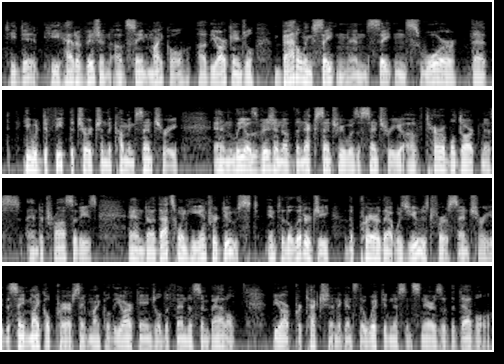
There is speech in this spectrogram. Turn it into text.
He did. He had a vision of Saint Michael, uh, the archangel, battling Satan, and Satan swore that he would defeat the church in the coming century. And Leo's vision of the next century was a century of terrible darkness and atrocities. And uh, that's when he introduced into the liturgy the prayer that was used for a century, the St. Michael prayer. St. Michael the Archangel, defend us in battle, be our protection against the wickedness and snares of the devil,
